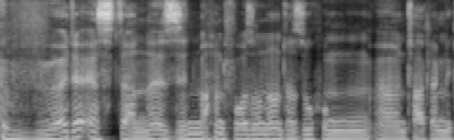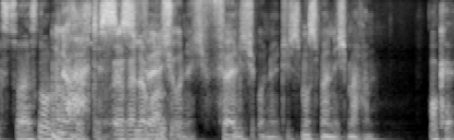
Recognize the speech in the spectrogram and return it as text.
Würde es dann äh, Sinn machen, vor so einer Untersuchung äh, einen Tag lang nichts zu essen? Oder Na, ist das, das ist völlig unnötig, völlig unnötig. Das muss man nicht machen. Okay.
